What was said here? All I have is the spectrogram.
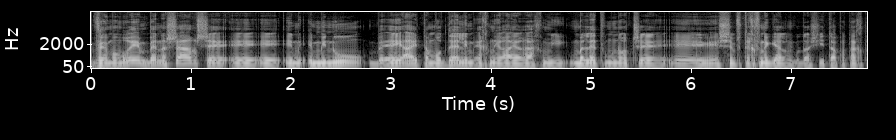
והם אומרים בין השאר שהם הם מינו ב-AI את המודלים איך נראה הירח ממלא תמונות ש, אה, שתכף נגיע לנקודה שאיתה פתחת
